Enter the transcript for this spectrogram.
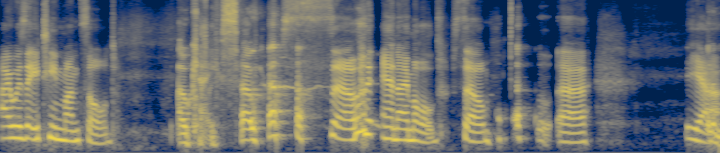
I was 18 months old. Okay, so so and i'm old so uh wait a yeah.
